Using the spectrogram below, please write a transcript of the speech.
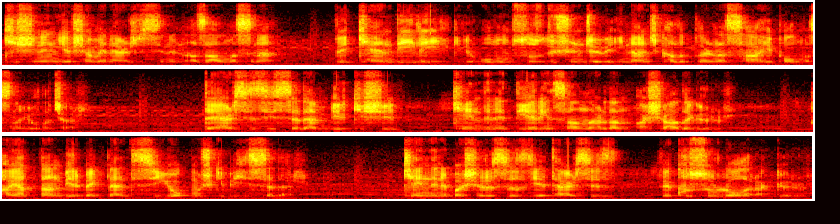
kişinin yaşam enerjisinin azalmasına ve kendiyle ilgili olumsuz düşünce ve inanç kalıplarına sahip olmasına yol açar. Değersiz hisseden bir kişi kendini diğer insanlardan aşağıda görür. Hayattan bir beklentisi yokmuş gibi hisseder. Kendini başarısız, yetersiz ve kusurlu olarak görür.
